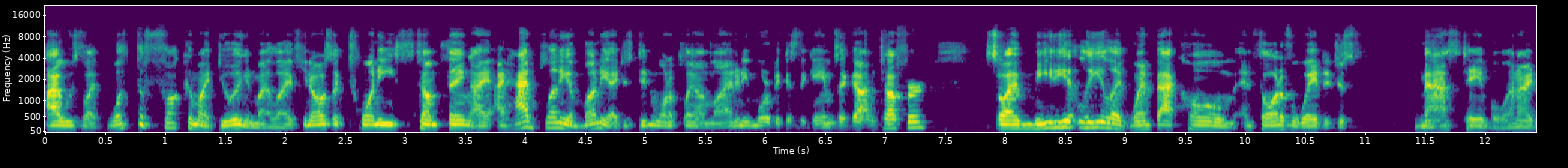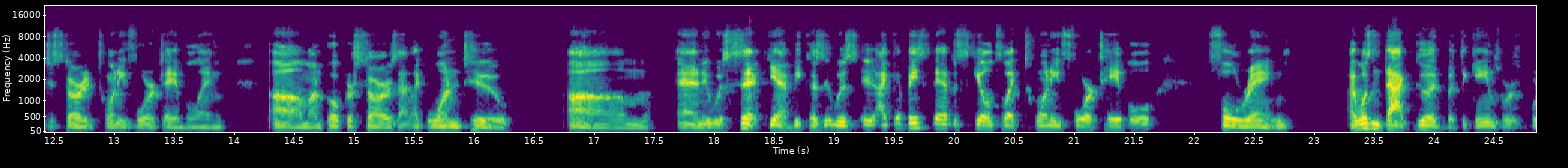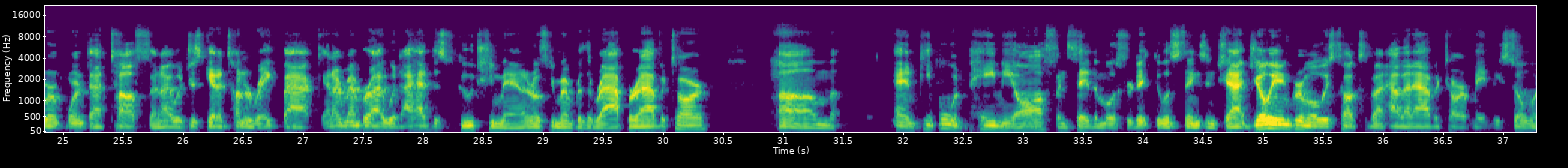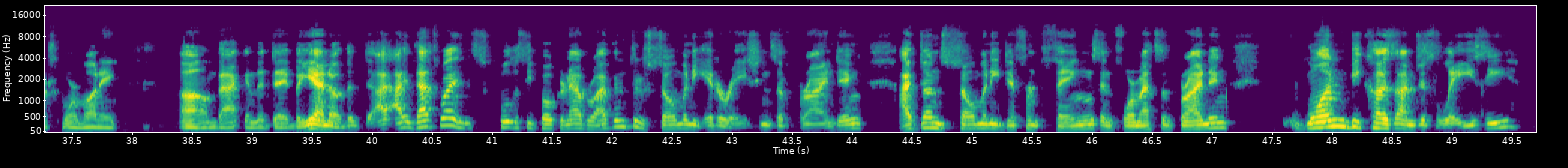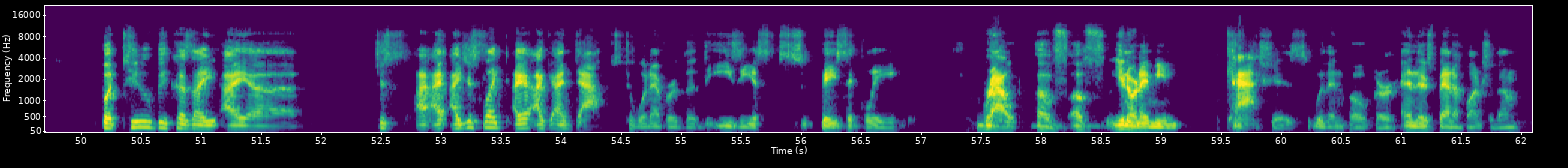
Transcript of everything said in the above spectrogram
I was like, what the fuck am I doing in my life? You know, I was like 20 something. I, I had plenty of money. I just didn't want to play online anymore because the games had gotten tougher. So I immediately like went back home and thought of a way to just mass table. And I just started 24 tabling um, on PokerStars at like one, two. Um, and it was sick. Yeah, because it was, it, I basically had the skill to like 24 table full ring. I wasn't that good, but the games were, weren't weren't that tough, and I would just get a ton of rake back. And I remember I would I had this Gucci Mane. I don't know if you remember the rapper avatar. Um, and people would pay me off and say the most ridiculous things in chat. Joey Ingram always talks about how that avatar made me so much more money um, back in the day. But yeah, no, that, I, I, that's why it's cool to see poker now, bro. I've been through so many iterations of grinding. I've done so many different things and formats of grinding. One because I'm just lazy, but two because I I uh, just I, I just like I, I adapt to whatever the, the easiest basically route of of you know what I mean cash is within poker, and there's been a bunch of them.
